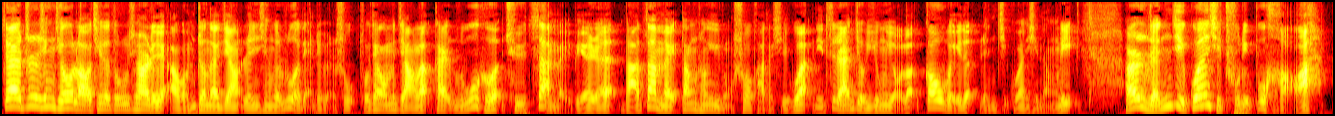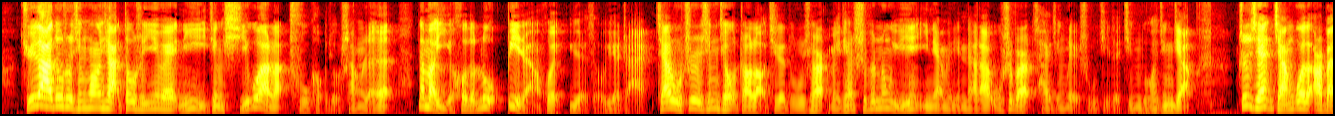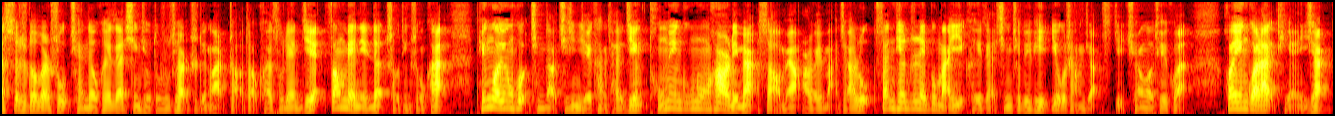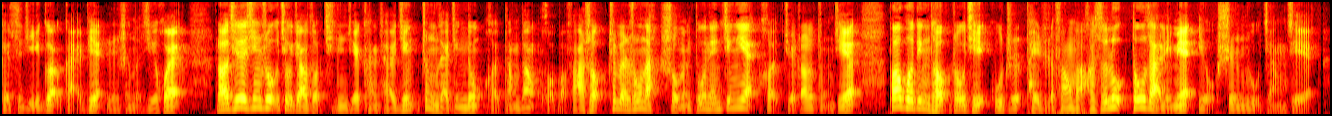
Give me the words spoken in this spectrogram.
在知识星球老齐的读书圈里啊，我们正在讲《人性的弱点》这本书。昨天我们讲了该如何去赞美别人，把赞美当成一种说话的习惯，你自然就拥有了高维的人际关系能力。而人际关系处理不好啊。绝大多数情况下都是因为你已经习惯了出口就伤人，那么以后的路必然会越走越窄。加入知识星球，找老七的读书圈，每天十分钟语音，一年为您带来五十本财经类书籍的精读和精讲。之前讲过的二百四十多本书，全都可以在星球读书圈置顶二找到快速链接，方便您的收听收看。苹果用户请到齐俊杰看财经同名公众号里面扫描二维码加入，三天之内不满意，可以在星球 P P 右上角自己全额退款。欢迎过来体验一下，给自己一个改变人生的机会。老齐的新书就叫做《齐俊杰看财经》，正在京东和当当火爆发售。这本书呢，是我们多年经验和绝招的总结，包括定投、周期、估值、配置的方法和思路，都在里面有深入讲解。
